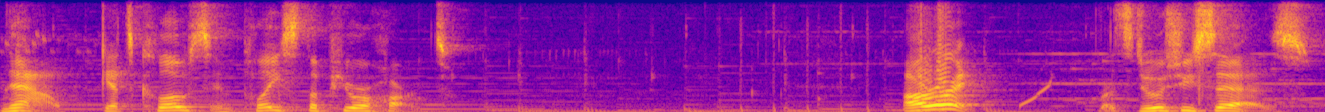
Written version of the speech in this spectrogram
Now, get close and place the pure heart. Alright, let's do as she says.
